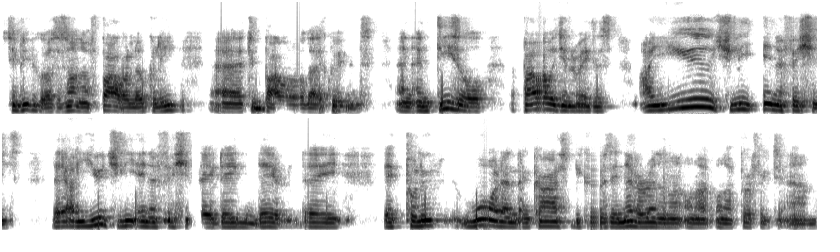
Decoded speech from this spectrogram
simply because there's not enough power locally uh, to power all that equipment. And, and diesel power generators are hugely inefficient. They are hugely inefficient. They, they, they, they, they pollute more than, than cars because they never run on a, on a, on a perfect um,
